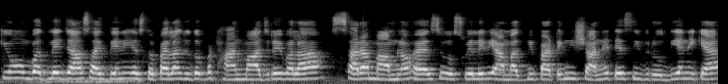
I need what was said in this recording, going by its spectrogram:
ਕਿਉਂ ਬਦਲੇ ਜਾ ਸਕਦੇ ਨੇ? ਇਸ ਤੋਂ ਪਹਿਲਾਂ ਜਦੋਂ ਪਠਾਨ ਮਾਜਰੇ ਵਾਲਾ ਸਾਰਾ ਮਾਮਲਾ ਹੋਇਆ ਸੀ, ਉਸ ਵੇਲੇ ਵੀ ਆਮ ਆਦਮੀ ਪਾਰਟੀ ਨਿਸ਼ਾਨੇ ਤੇ ਸੀ ਵਿਰੋਧੀਆਂ ਨੇ ਕਿਹਾ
